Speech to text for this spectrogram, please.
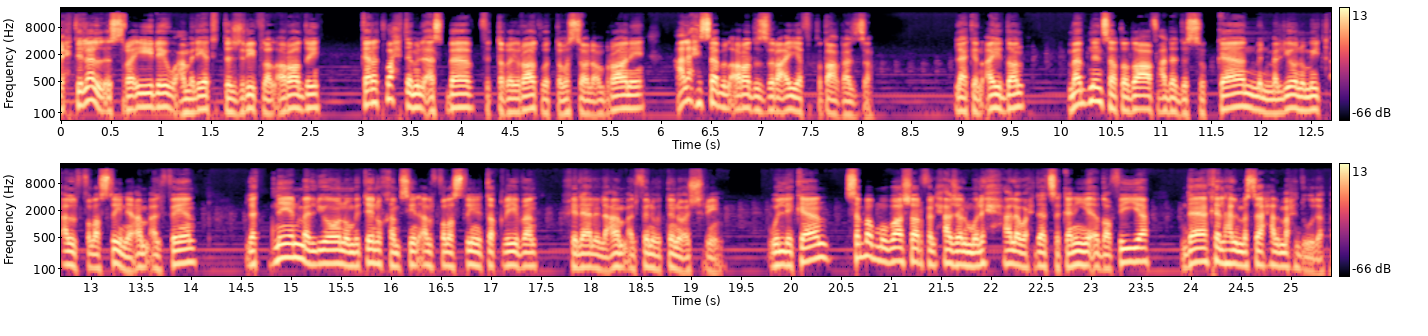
الاحتلال الإسرائيلي وعملية التجريف للأراضي كانت واحدة من الأسباب في التغيرات والتوسع العمراني على حساب الأراضي الزراعية في قطاع غزة. لكن أيضا ما بننسى تضاعف عدد السكان من مليون ومئة ألف فلسطيني عام 2000 ل 2 مليون و250 ألف فلسطيني تقريبا خلال العام 2022 واللي كان سبب مباشر في الحاجة الملحة لوحدات سكنية إضافية داخل هالمساحة المحدودة.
